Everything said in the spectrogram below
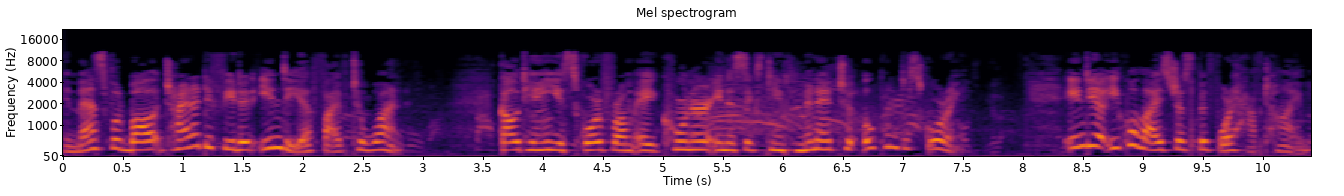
In men's football, China defeated India 5 to 1. Gao Tianyi scored from a corner in the 16th minute to open the scoring. India equalized just before halftime.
